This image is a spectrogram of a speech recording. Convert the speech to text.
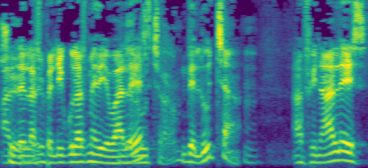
al Sí. de las películas medievales De lucha. de lucha. Al final es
